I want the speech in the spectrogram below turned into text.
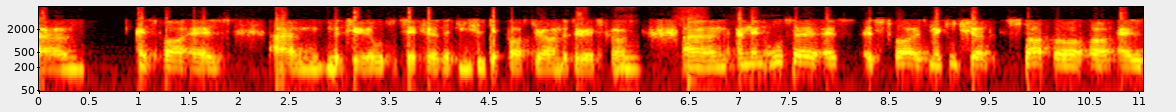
um, as far as um, materials, etc., that usually get passed around at the restaurant. Mm. Um, and then also as as far as making sure that the staff are, are as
